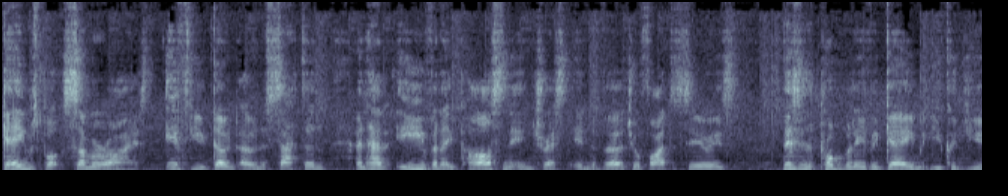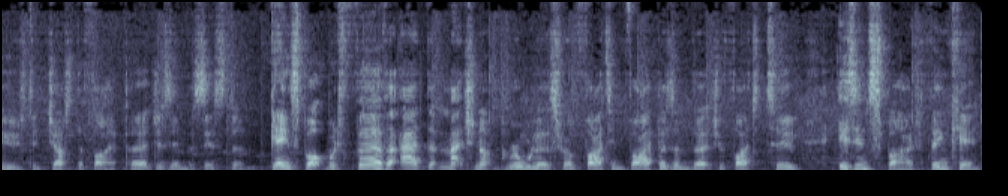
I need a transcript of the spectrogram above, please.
GameSpot summarised, if you don't own a Saturn and have even a passing interest in the Virtua Fighter series, this is probably the game you could use to justify purchasing the system. GameSpot would further add that matching up brawlers from Fighting Vipers and Virtua Fighter 2 is inspired thinking.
